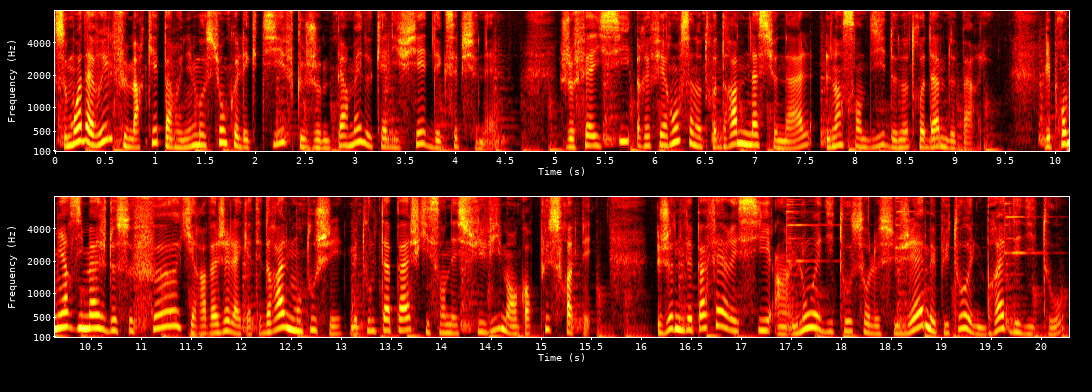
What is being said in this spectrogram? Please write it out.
Ce mois d'avril fut marqué par une émotion collective que je me permets de qualifier d'exceptionnelle. Je fais ici référence à notre drame national, l'incendie de Notre-Dame de Paris. Les premières images de ce feu qui ravageait la cathédrale m'ont touché, mais tout le tapage qui s'en est suivi m'a encore plus frappé. Je ne vais pas faire ici un long édito sur le sujet, mais plutôt une brève d'édito,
